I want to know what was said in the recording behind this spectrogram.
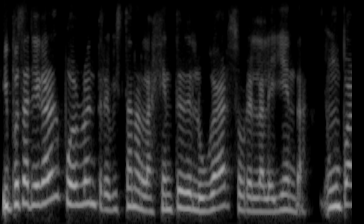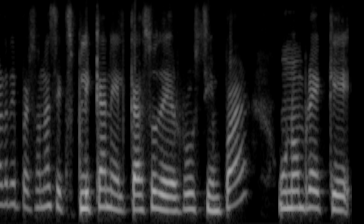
Y pues al llegar al pueblo entrevistan a la gente del lugar sobre la leyenda. Un par de personas explican el caso de Rustin Parr, un hombre que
